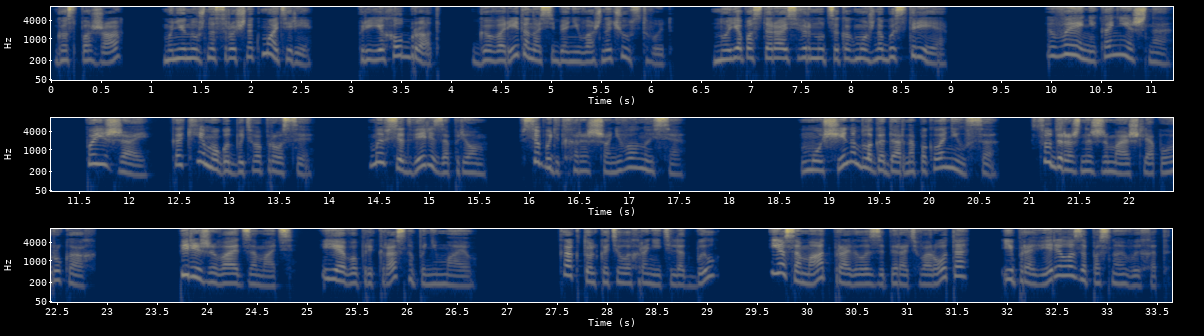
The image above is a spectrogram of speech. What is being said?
«Госпожа, мне нужно срочно к матери. Приехал брат. Говорит, она себя неважно чувствует. Но я постараюсь вернуться как можно быстрее. Венни, конечно. Поезжай. Какие могут быть вопросы? Мы все двери запрем. Все будет хорошо, не волнуйся. Мужчина благодарно поклонился, судорожно сжимая шляпу в руках. Переживает за мать. Я его прекрасно понимаю. Как только телохранитель отбыл, я сама отправилась запирать ворота и проверила запасной выход.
